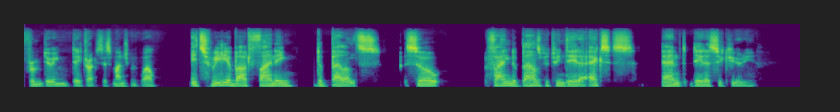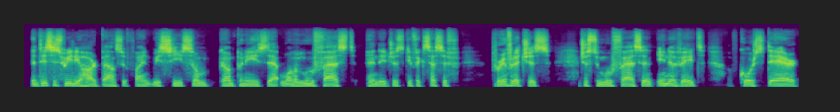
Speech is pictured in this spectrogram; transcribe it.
from doing data access management well? It's really about finding the balance. So, finding the balance between data access and data security this is really a hard balance to find. We see some companies that want to move fast and they just give excessive privileges just to move fast and innovate. Of course, there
